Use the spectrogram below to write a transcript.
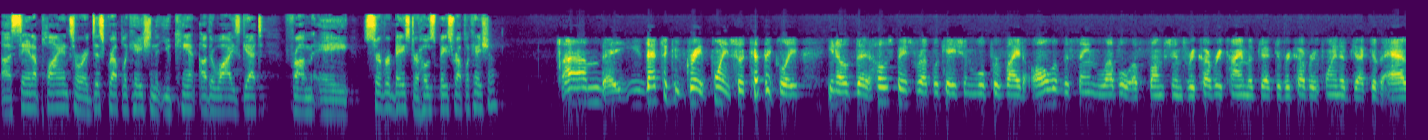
a SAN appliance or a disk replication that you can't otherwise get from a server-based or host-based replication? Um, that's a great point. So typically, you know, the host-based replication will provide all of the same level of functions, recovery time objective, recovery point objective, as,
